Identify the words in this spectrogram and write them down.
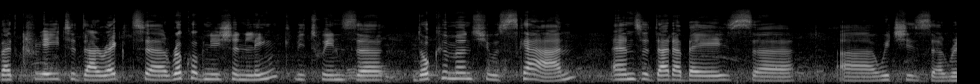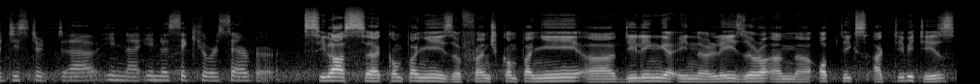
that create a direct uh, recognition link between the documents you scan and the database uh, uh, which is uh, registered uh, in, a, in a secure server. Cilas company is a French company dealing in laser and optics activities.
